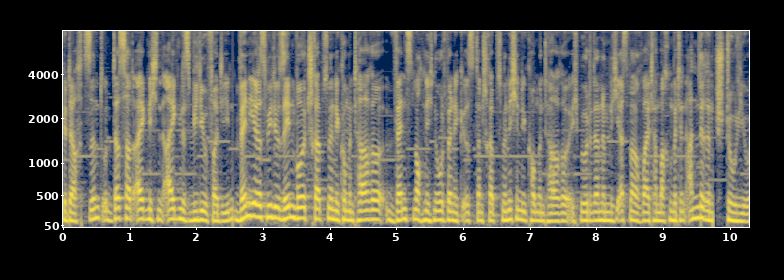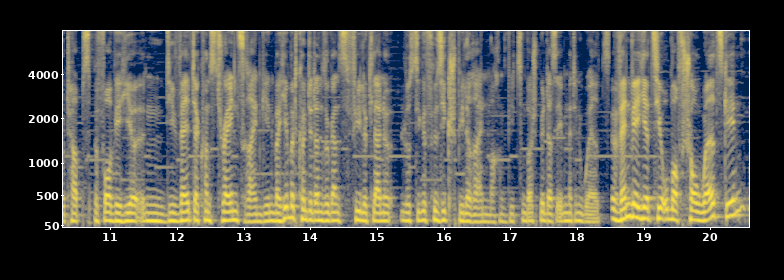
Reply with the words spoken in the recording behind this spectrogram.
gedacht sind und das hat eigentlich ein eigenes Video verdient. Wenn ihr das Video sehen wollt, schreibt es mir in die Kommentare. Wenn es noch nicht notwendig ist, dann schreibt es mir nicht in die Kommentare. Ich würde dann nämlich erstmal noch weitermachen mit den anderen Studio-Tabs, bevor wir hier in die Welt der Constraints reingehen, weil hiermit könnt ihr dann so ganz viele kleine lustige Physikspiele reinmachen, wie zum Beispiel das eben mit den Wells. Wenn wir jetzt hier oben auf Show Wells gehen,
